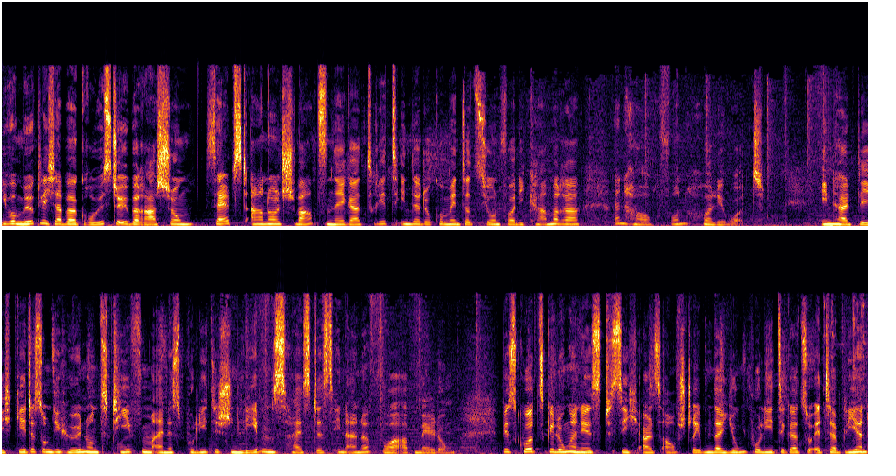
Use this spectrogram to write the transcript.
Die womöglich aber größte Überraschung, selbst Arnold Schwarzenegger tritt in der Dokumentation vor die Kamera, ein Hauch von Hollywood. Inhaltlich geht es um die Höhen und Tiefen eines politischen Lebens, heißt es in einer Vorabmeldung. Bis kurz gelungen ist, sich als aufstrebender Jungpolitiker zu etablieren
